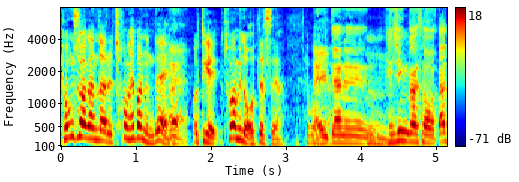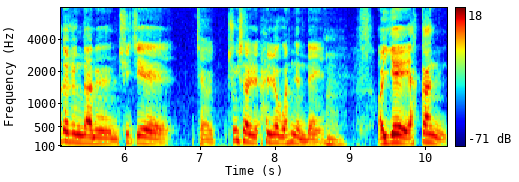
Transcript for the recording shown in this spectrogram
평수화 간다를 처음 해봤는데 네. 어떻게 소감이 좀 어땠어요? 아, 해보니까 일단은 음. 대신 가서 따져준다는 취지에 제가 충실하려고 했는데 음. 어, 이게 약간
